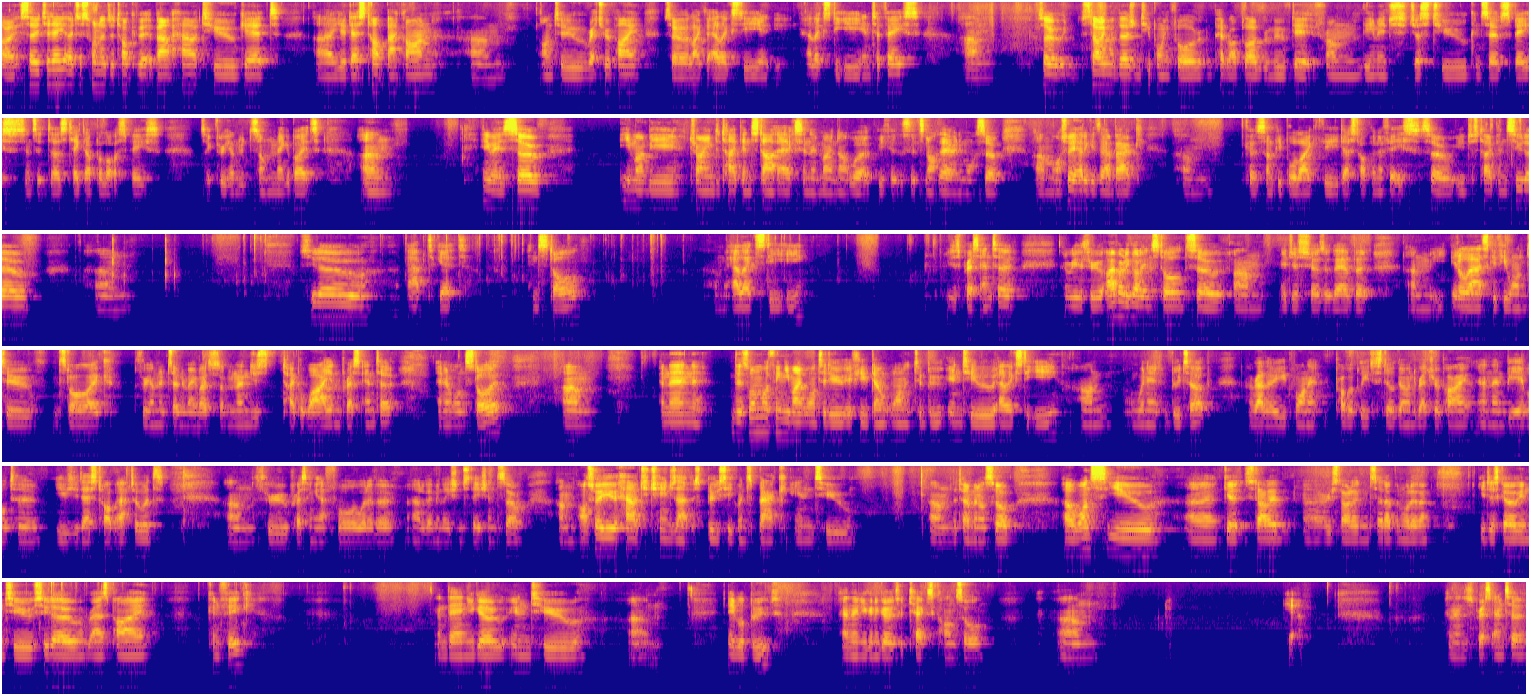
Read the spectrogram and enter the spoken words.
Alright, so today I just wanted to talk a bit about how to get uh, your desktop back on um, onto RetroPie, so like the LXD, LXDE interface. Um, so starting with version 2.4, PetRockBlock removed it from the image just to conserve space since it does take up a lot of space. It's like 300 something megabytes. Um, anyways, so you might be trying to type in start X and it might not work because it's not there anymore. So um, I'll show you how to get that back because um, some people like the desktop interface. So you just type in sudo um, sudo apt-get install um, lxde. You just press enter and read it through. I've already got it installed, so um, it just shows it there, but um, it'll ask if you want to install like 370 megabytes or something, then just type a Y and press enter, and it will install it. Um, and then there's one more thing you might want to do if you don't want it to boot into LXDE on when it boots up. Rather, you'd want it probably to still go into RetroPie and then be able to use your desktop afterwards um, through pressing F4 or whatever out of emulation station. So um, I'll show you how to change that boot sequence back into um, the terminal. So uh, once you uh, get it started, uh, restarted and set up and whatever, you just go into sudo raspi config. And then you go into um, enable boot. And then you're going to go to text console. Um, and then just press enter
